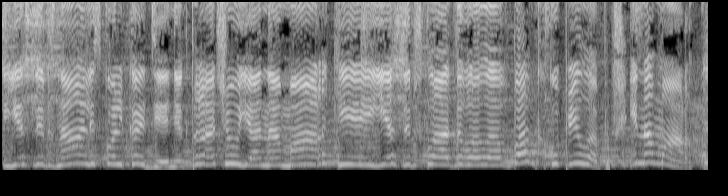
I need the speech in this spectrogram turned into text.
Если б знали, сколько денег трачу я на марки, Если б складывала в банк, купила б и на марку.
